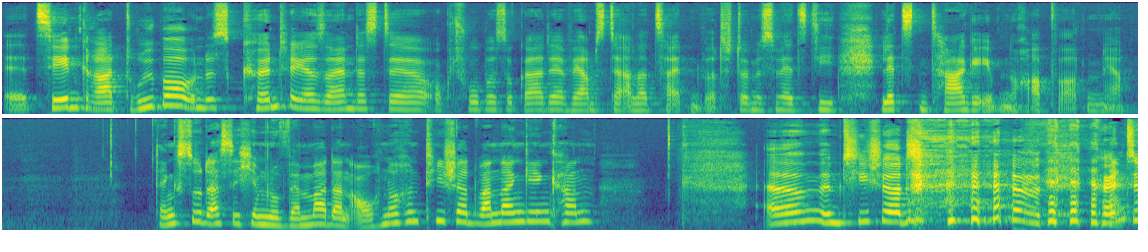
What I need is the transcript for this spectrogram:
äh, 10 Grad drüber und es könnte ja sein, dass der Oktober sogar der wärmste aller Zeiten wird. Da müssen wir jetzt die letzten Tage eben noch abwarten, ja. Denkst du, dass ich im November dann auch noch im T-Shirt wandern gehen kann? Ähm, Im T-Shirt könnte,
